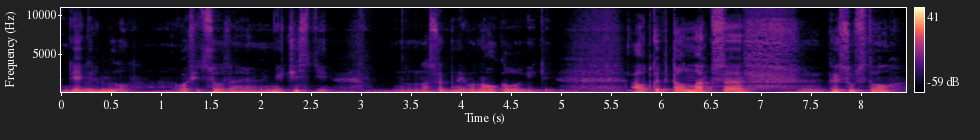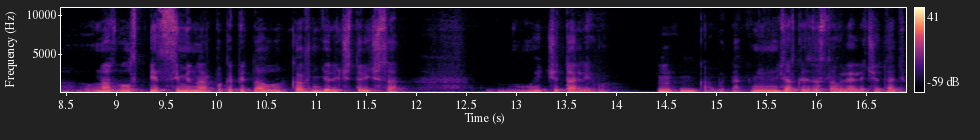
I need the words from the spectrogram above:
Гегель был у официоза не в чести, особенно его наука логики. А вот капитал Маркса э, присутствовал. У нас был спецсеминар по капиталу, каждую неделю 4 часа. Мы читали его. Мгм. Как бы так. Ну, нельзя сказать, заставляли читать.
